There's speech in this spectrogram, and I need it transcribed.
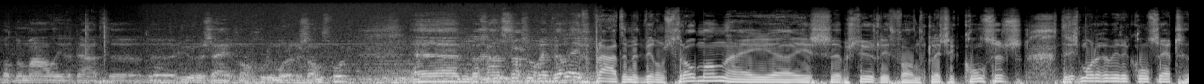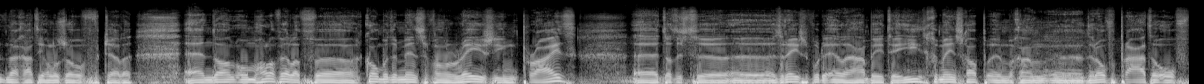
Wat normaal inderdaad uh, de uren zijn van Goedemorgen Zandvoort. Ehm, we gaan straks nog even, wel even praten met Willem Stroomman. Hij is bestuurslid van Classic Concerts. Er is morgen weer een concert. Daar gaat hij alles over vertellen. En dan om half elf komen de mensen van Racing Pride. dat is het racen voor de LHBTI-gemeenschap. En we gaan erover praten of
